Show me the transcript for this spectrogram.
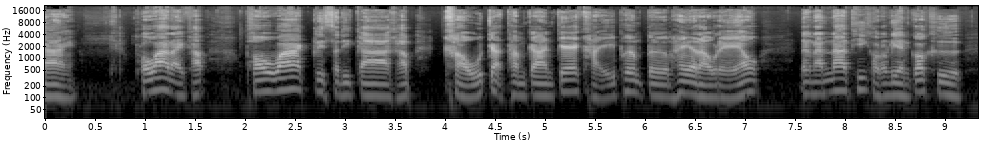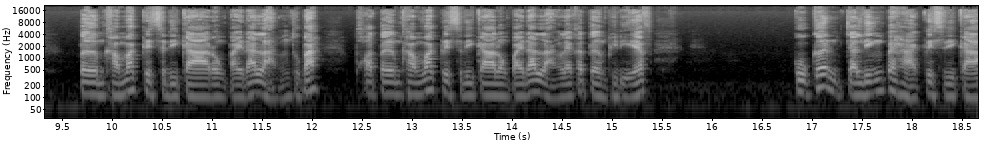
ง่าย ๆ เพราะว่าอะไรครับ เพราะว่ากฤษฎีกาครับ เขาจะทำการแก้ไขเพิ่มเติมให้เราแล้ว ดังนั้นหน้าที่ของนักเรียนก็คือ เติมคำว่ากฤษฎีกาลงไปด้านหลังถูกปะ พอเติมคำว่ากฤษฎีกาลงไปด้านหลัง แล้วก็เติม PDF Google จะลิงก์ไปหากฤษฎีกา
